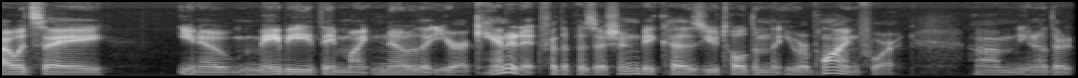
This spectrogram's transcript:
I would say, you know, maybe they might know that you're a candidate for the position because you told them that you were applying for it. Um, you know, there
